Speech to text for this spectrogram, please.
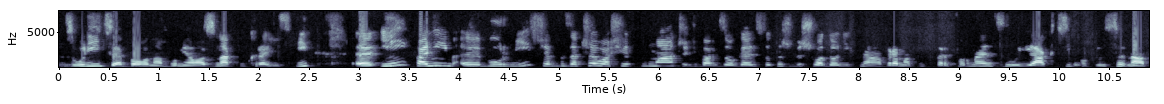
przez ulicę, bo ona bo miała znak ukraiński. E, I pani e, burmistrz jakby zaczęła się tłumaczyć bardzo gęsto, też wyszła do nich na, w ramach ich performance'u i akcji pod, senat,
